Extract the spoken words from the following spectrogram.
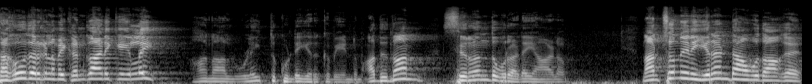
சகோதரர்கள் நம்மை கண்காணிக்க இல்லை. ஆனால் உழைத்து கொண்டே இருக்க வேண்டும். அதுதான் சிறந்த ஒரு அடையாளம். நான் சொன்னேன் இரண்டாவதாக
